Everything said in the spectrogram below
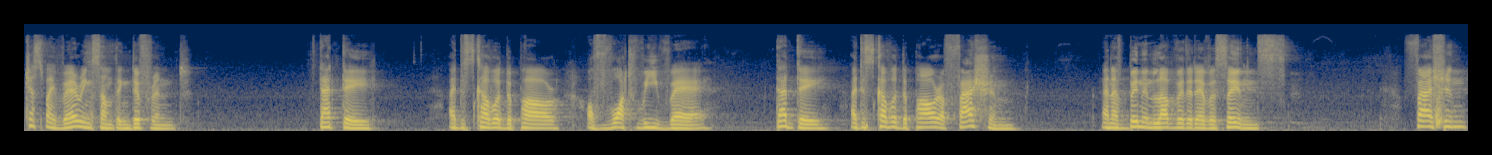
just by wearing something different. That day, I discovered the power of what we wear. That day, I discovered the power of fashion and I've been in love with it ever since. Fashion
